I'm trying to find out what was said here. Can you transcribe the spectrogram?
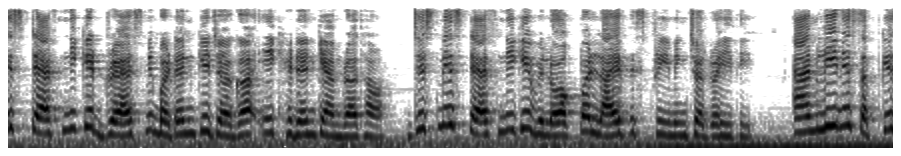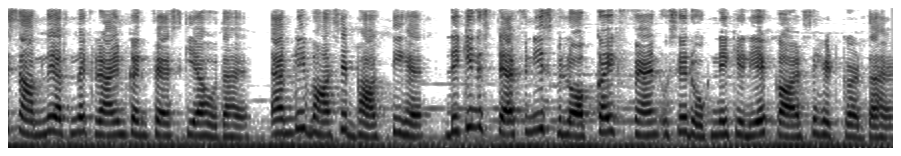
स्टेफनी के ड्रेस में बटन की जगह एक हिडन कैमरा था, जिसमें स्टेफनी के व्लॉग पर लाइव स्ट्रीमिंग चल रही थी। एमली ने सबके सामने अपना क्राइम कन्फेस किया होता है। एमली वहाँ से भागती है, लेकिन स्टेफनी इस व्लॉग का एक फ़ैन उसे रोकने के लिए कार से हिट करता है।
